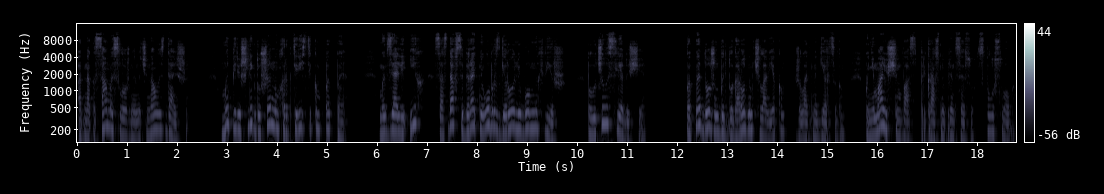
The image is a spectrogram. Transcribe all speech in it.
Однако самое сложное начиналось дальше. Мы перешли к душевным характеристикам ПП. Мы взяли их создав собирательный образ героя любовных вирш. Получилось следующее. ПП должен быть благородным человеком, желательно герцогом, понимающим вас, прекрасную принцессу, с полуслова.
